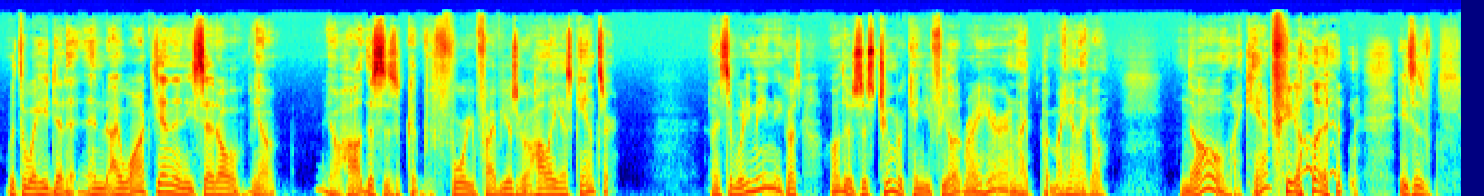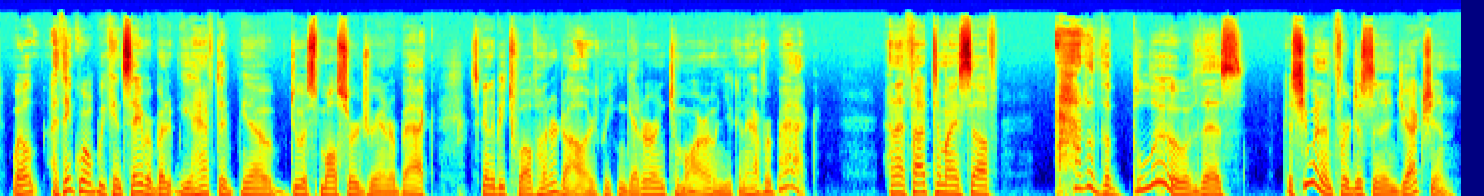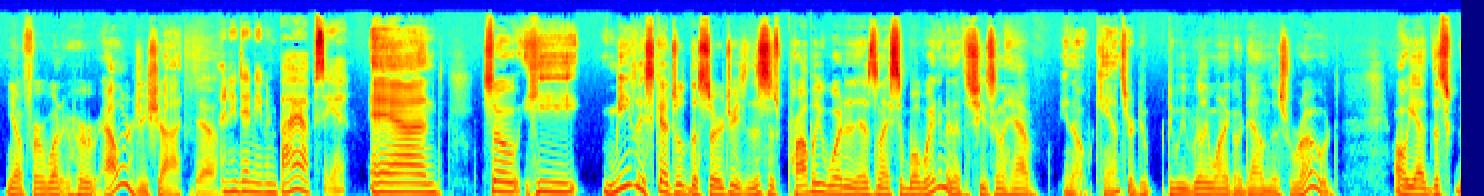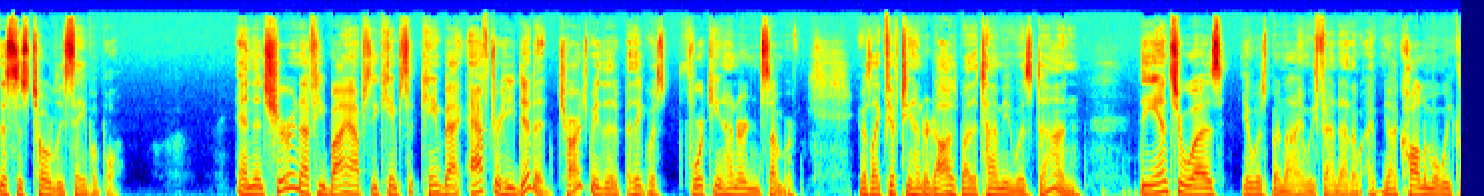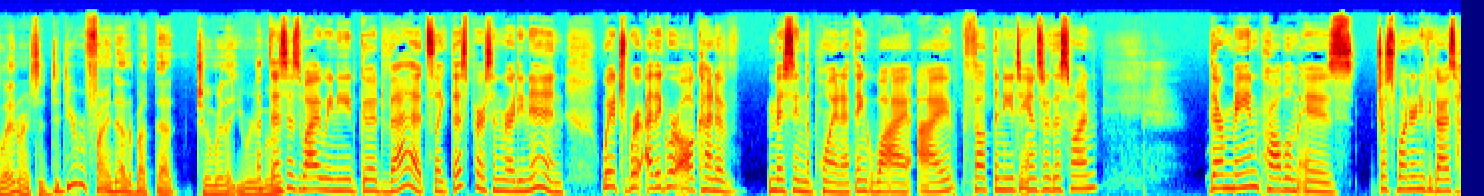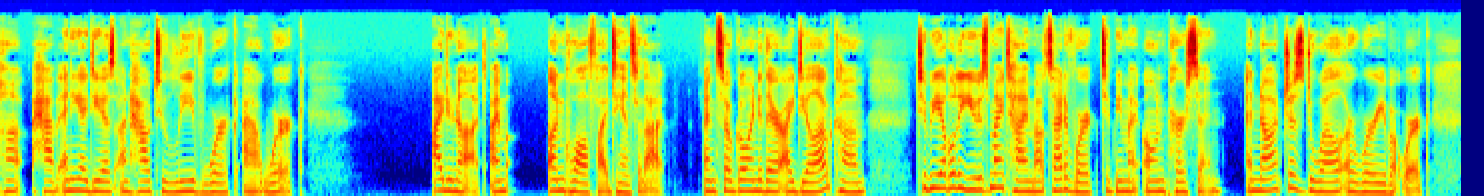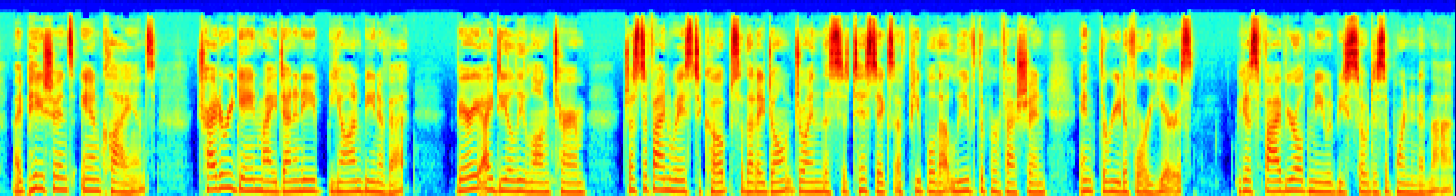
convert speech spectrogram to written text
with the way he did it. And I walked in and he said, "Oh, you know, you know, this is four or five years ago. Holly has cancer." And I said, "What do you mean?" He goes, "Oh, there's this tumor. Can you feel it right here?" And I put my hand. I go, "No, I can't feel it." he says, "Well, I think what we can save her, but you have to, you know, do a small surgery on her back. It's going to be twelve hundred dollars. We can get her in tomorrow, and you can have her back." And I thought to myself, out of the blue of this, because she went in for just an injection, you know, for one, her allergy shot. Yeah. And he didn't even biopsy it. And so he immediately scheduled the surgery. He said, This is probably what it is. And I said, Well, wait a minute. If she's going to have, you know, cancer, do, do we really want to go down this road? Oh, yeah, this, this is totally savable. And then sure enough, he biopsied, came, came back after he did it, charged me the, I think it was 1400 and something. It was like $1,500 by the time he was done. The answer was it was benign. We found out. I, you know, I called him a week later. And I said, "Did you ever find out about that tumor that you removed?" But this is why we need good vets like this person writing in, which we're I think we're all kind of missing the point. I think why I felt the need to answer this one. Their main problem is just wondering if you guys ha- have any ideas on how to leave work at work. I do not. I'm unqualified to answer that. And so going to their ideal outcome to be able to use my time outside of work to be my own person and not just dwell or worry about work, my patients and clients. Try to regain my identity beyond being a vet, very ideally long term, just to find ways to cope so that I don't join the statistics of people that leave the profession in three to four years, because five year old me would be so disappointed in that.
